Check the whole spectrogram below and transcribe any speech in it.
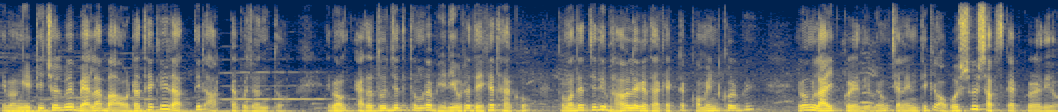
এবং এটি চলবে বেলা বারোটা থেকে রাত্রির আটটা পর্যন্ত। এবং এতদূর যদি তোমরা ভিডিওটা দেখে থাকো, তোমাদের যদি ভালো লেগে থাকে একটা কমেন্ট করবে এবং লাইক করে দিও এবং চ্যানেলটিকে অবশ্যই সাবস্ক্রাইব করে দিও।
